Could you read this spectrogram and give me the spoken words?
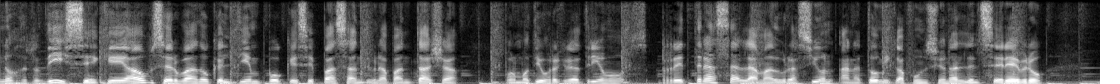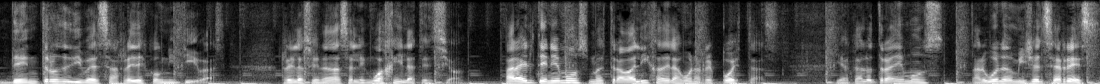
nos dice que ha observado que el tiempo que se pasa ante una pantalla por motivos recreativos retrasa la maduración anatómica funcional del cerebro dentro de diversas redes cognitivas relacionadas al lenguaje y la atención. Para él tenemos nuestra valija de las buenas respuestas. Y acá lo traemos al bueno de Miguel Cerrés,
